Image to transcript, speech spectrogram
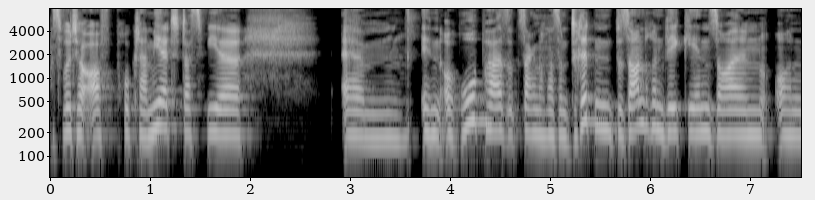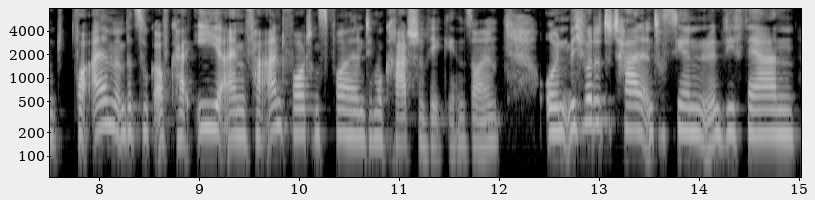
es wird ja oft proklamiert, dass wir ähm, in Europa sozusagen nochmal so einen dritten besonderen Weg gehen sollen und vor allem in Bezug auf KI einen verantwortungsvollen demokratischen Weg gehen sollen. Und mich würde total interessieren, inwiefern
